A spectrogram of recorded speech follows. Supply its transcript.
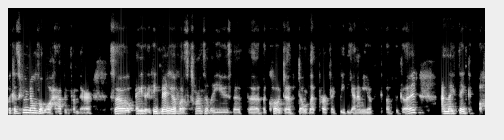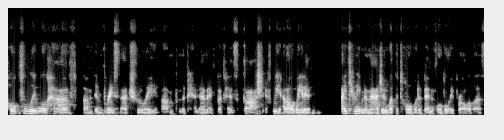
because who knows what will happen from there. So i, I think many of us constantly use the, the the quote of don't let perfect be the enemy of, of the good and i think hopefully we'll have um, embraced that truly um, from the pandemic because gosh if we had all waited I can't even imagine what the toll would have been globally for all of us.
